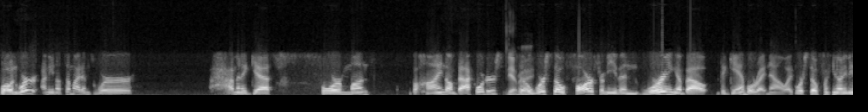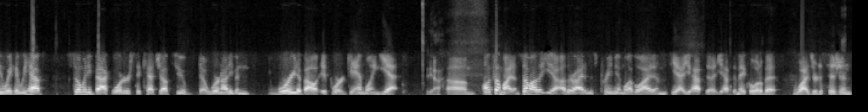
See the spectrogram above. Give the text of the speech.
Well, and we're, I mean, on some items, we're, I'm going to guess, four months behind on back orders. Yeah, so right. we're so far from even worrying about the gamble right now. Like, we're so, you know what I mean? We, we have so many back orders to catch up to that we're not even worried about if we're gambling yet. Yeah. Um, on some items, some other, yeah, other items, premium level items, yeah, you have to, you have to make a little bit wiser decisions.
